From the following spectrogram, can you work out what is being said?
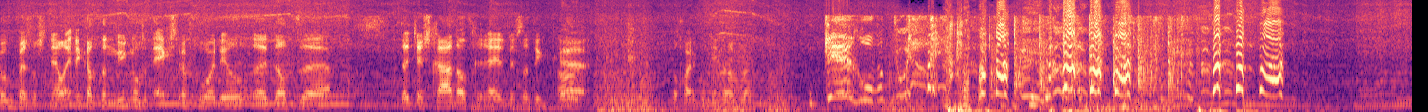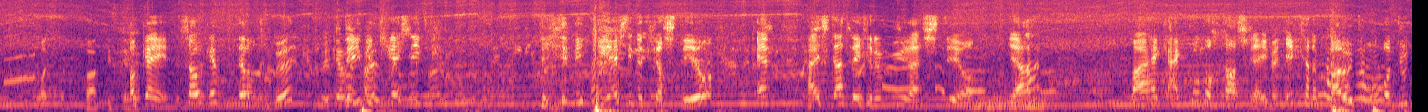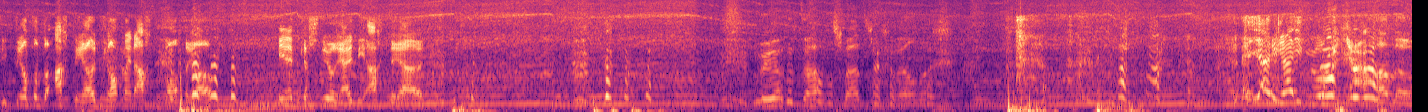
ook best wel snel. En ik had dan nu nog het extra voordeel eh, dat, eh, dat jij schade had gereden. Dus dat ik eh, Oh. nog harder kon inlopen. Kerel, wat doe je? What the fuck is dit? Oké, zal ik even vertellen wat er gebeurt? Davy een crasht in, Davy crasht in het kasteel en hij staat tegen de muur aan stil. Ja? Maar hij, hij kon nog gas geven. Ik ga er buiten om, wat doet hij? Trapt op de achteruit, ramt mijn achterband eraf. In het kasteel rijdt hij achteruit. Hoe je op de tafel staat is geweldig. En jij rijdt nog. Ja, hallo.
